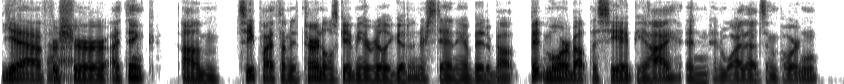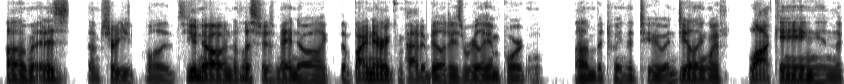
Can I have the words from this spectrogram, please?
yeah for uh, sure i think um Python internals gave me a really good understanding a bit about bit more about the C API and and why that's important. Um, it is, I'm sure you well, you know, and the listeners may know, like the binary compatibility is really important um, between the two, and dealing with locking and the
